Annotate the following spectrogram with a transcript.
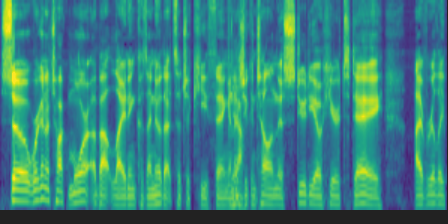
So we're going to talk more about lighting because I know that's such a key thing, and yeah. as you can tell in this studio here today, I've really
